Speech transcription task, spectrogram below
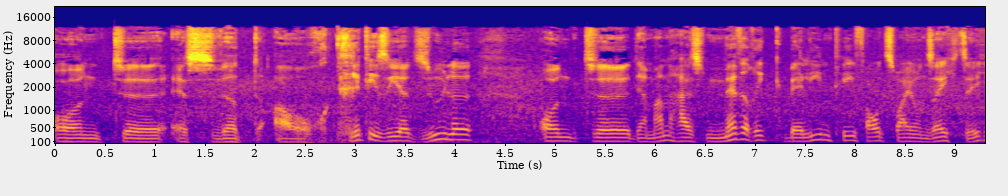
und äh, es wird auch kritisiert. Sühle und äh, der Mann heißt Maverick Berlin TV 62.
